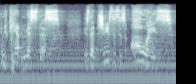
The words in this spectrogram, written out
and you can't miss this, is that Jesus is always,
